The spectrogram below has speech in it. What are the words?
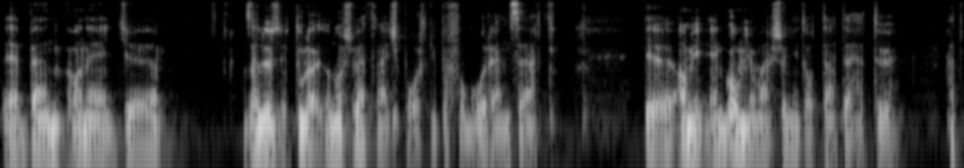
ebben van egy az előző tulajdonos vett rá egy sportkipufogó rendszert, ami ilyen gomnyomásra nyitottá tehető hát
